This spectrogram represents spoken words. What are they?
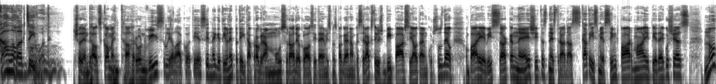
Kā labāk dzīvot? Šodien daudz komentāru, un visi lielākoties ir negatīvi. Nepatīk tā programma mūsu radioklausītājiem, vismaz pagaidām, kas ir rakstījuši. Bija pāris jautājumu, kurus uzdevu, un pārējie visi saka, nē, šis nestrādās. Skatīsimies, simt pār māju pieteikušies. Nu,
